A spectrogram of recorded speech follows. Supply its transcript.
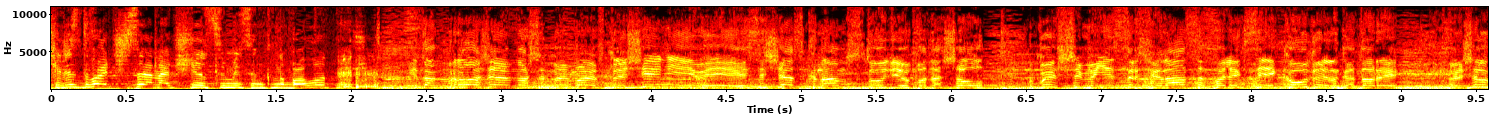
Через два часа начнется митинг на Болотной. Итак, продолжаем наше прямое включение. И сейчас к нам в студию подошел бывший министр финансов Алексей Кудрин, который решил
